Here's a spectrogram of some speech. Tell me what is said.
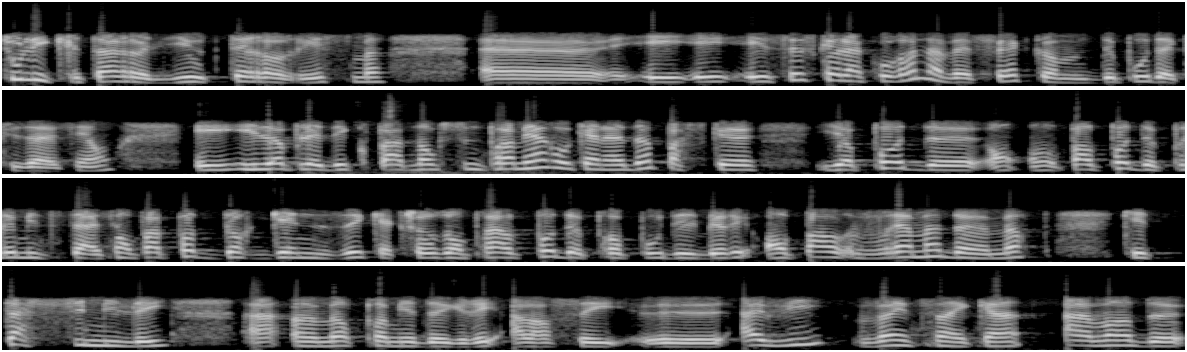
Tous les critères reliés au terrorisme. Euh, et et, et c'est ce que la couronne avait fait comme dépôt d'accusation. Et il a plaidé coupable. Donc, c'est une première au Canada parce que il y a pas de, on, on parle pas de préméditation, on parle pas d'organiser quelque chose, on parle pas de propos délibérés, on parle vraiment d'un meurtre qui est assimilé à un meurtre premier degré. Alors, c'est euh, à vie, 25 ans, avant de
